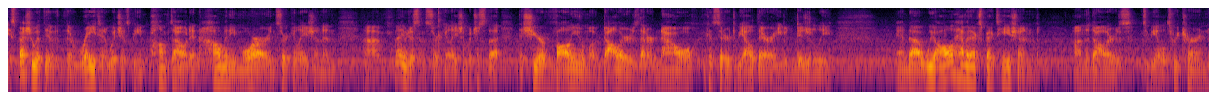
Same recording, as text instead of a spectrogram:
Especially with the, the rate at which it's being pumped out, and how many more are in circulation, and um, not even just in circulation, but just the, the sheer volume of dollars that are now considered to be out there, even digitally, and uh, we all have an expectation on the dollars to be able to return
